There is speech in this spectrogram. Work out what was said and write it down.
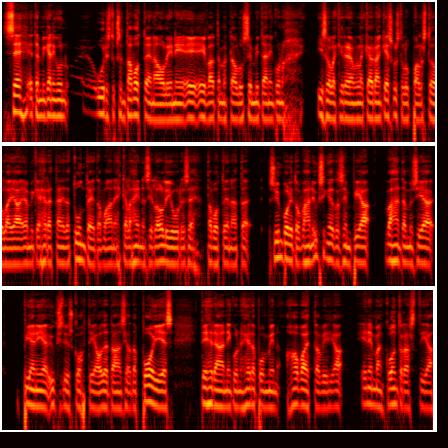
se, että mikä niin kuin uudistuksen tavoitteena oli, niin ei, ei välttämättä ollut se, mitä niin kuin isolla kirjaimella käydään keskustelupalstoilla ja, ja mikä herättää niitä tunteita, vaan ehkä lähinnä sillä oli juuri se tavoitteena, että symbolit on vähän yksinkertaisempia, vähän tämmöisiä pieniä yksityiskohtia otetaan sieltä pois, tehdään niin kuin helpommin havaittavia, enemmän kontrastia,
